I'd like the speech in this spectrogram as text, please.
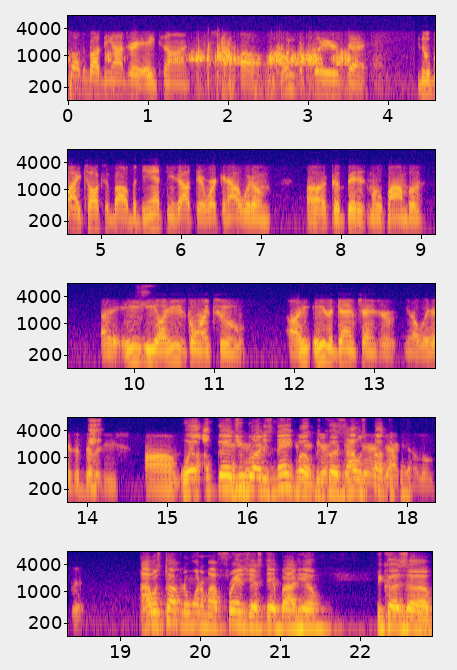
talked about DeAndre Ayton. Uh, one of the players that nobody talks about, but De'Anthony's out there working out with him uh, a good bit is Mo Bamba. Uh, he, he, uh, he's going to uh, he, he's a game changer. You know, with his abilities. Um, Well, I'm glad you then- brought his name up because I was Jared talking. Jackson a little bit. I was talking to one of my friends yesterday about him because uh,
